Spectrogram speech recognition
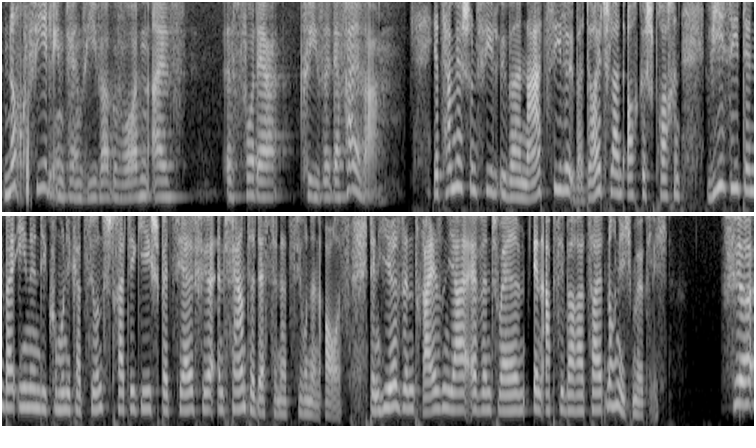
noch viel intensiver geworden, als es vor der Krise der Fall war. Jetzt haben wir schon viel über Nahziele, über Deutschland auch gesprochen. Wie sieht denn bei Ihnen die Kommunikationsstrategie speziell für entfernte Destinationen aus? Denn hier sind Reisen ja eventuell in absehbarer Zeit noch nicht möglich. Für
